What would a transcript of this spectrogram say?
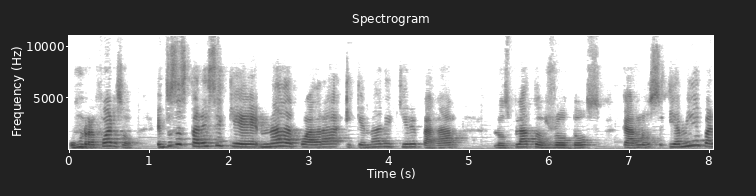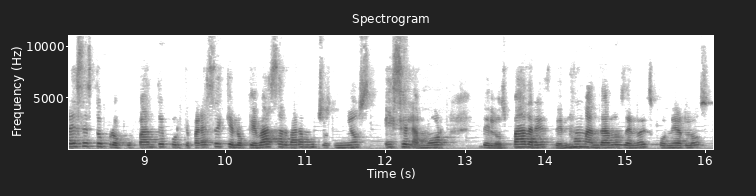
un refuerzo. Entonces parece que nada cuadra y que nadie quiere pagar los platos rotos, Carlos. Y a mí me parece esto preocupante porque parece que lo que va a salvar a muchos niños es el amor de los padres, de no mandarlos, de no exponerlos,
